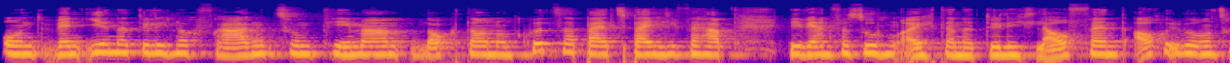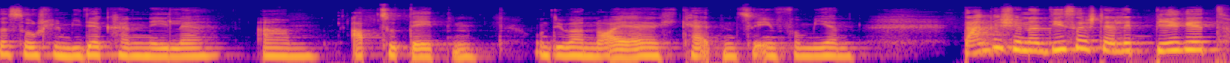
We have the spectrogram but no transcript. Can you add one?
Und wenn ihr natürlich noch Fragen zum Thema Lockdown und Kurzarbeitsbeihilfe habt, wir werden versuchen, euch dann natürlich laufend auch über unsere Social-Media-Kanäle ähm, abzudaten und über Neuigkeiten zu informieren. Dankeschön an dieser Stelle, Birgit,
